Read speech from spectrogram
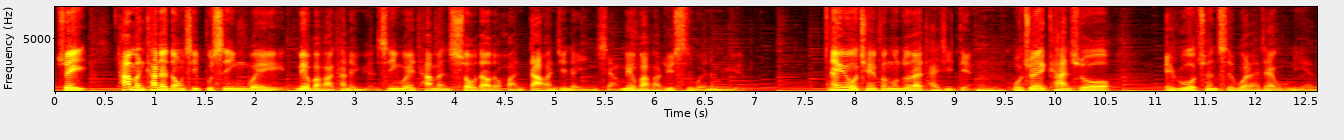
所以他们看的东西不是因为没有办法看得远，是因为他们受到的环大环境的影响，没有办法去思维那么远。那因为我前一份工作在台积电，嗯，我就会看说。诶，如果春池未来在五年、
